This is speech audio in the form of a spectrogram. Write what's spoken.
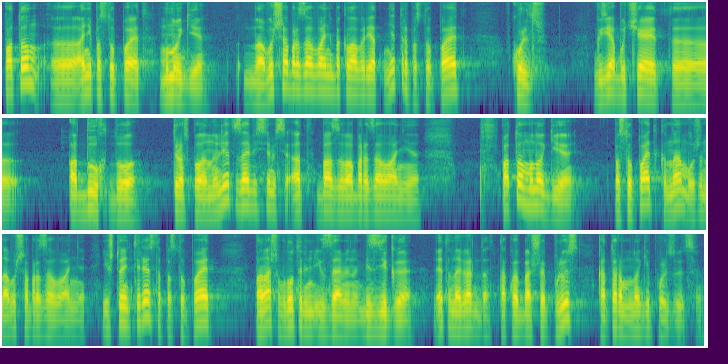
Потом э, они поступают, многие, на высшее образование, бакалавриат, некоторые поступают в колледж, где обучают э, от двух до трех с половиной лет, в зависимости от базового образования. Потом многие поступают к нам уже на высшее образование. И что интересно, поступает по нашим внутренним экзаменам, без ЕГЭ. Это, наверное, такой большой плюс, которым многие пользуются.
